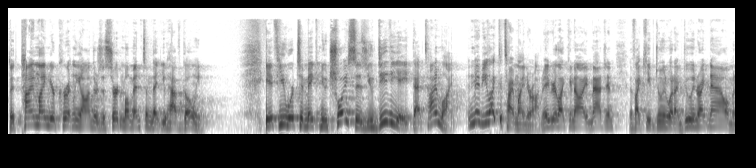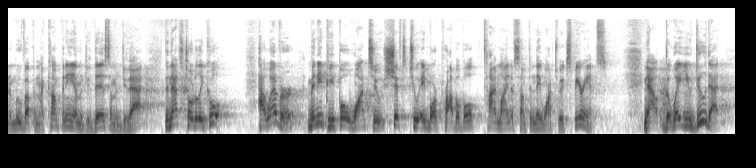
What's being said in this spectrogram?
The timeline you're currently on, there's a certain momentum that you have going. If you were to make new choices, you deviate that timeline. And maybe you like the timeline you're on. Maybe you're like, you know, I imagine if I keep doing what I'm doing right now, I'm going to move up in my company, I'm going to do this, I'm going to do that, then that's totally cool. However, many people want to shift to a more probable timeline of something they want to experience. Now, the way you do that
